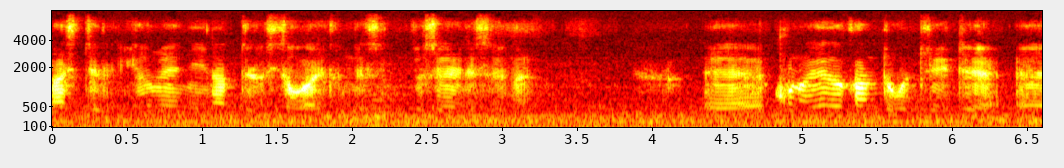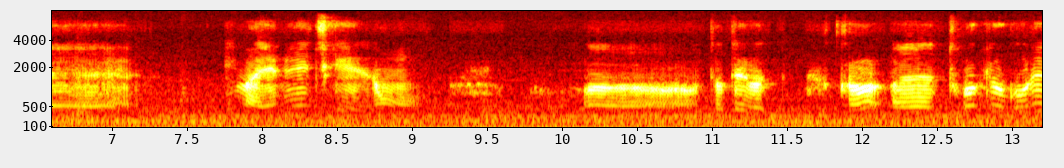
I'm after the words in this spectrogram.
名前を成してる有名になってる人がいるんです。女性ですよね、えー、この映画監督について、えー、今 NHK の例えばか、えー、東京五輪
